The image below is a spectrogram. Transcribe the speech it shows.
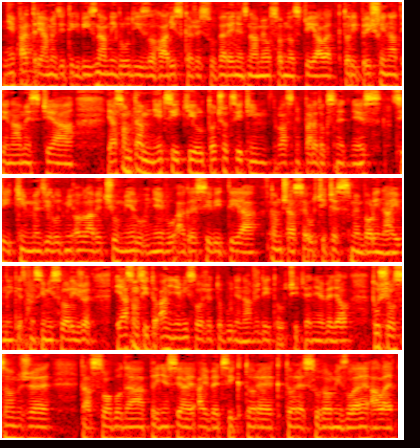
nepatria medzi tých významných ľudí z hľadiska, že sú verejne známe osobnosti, ale ktorí prišli na tie námestia. Ja som tam necítil to, čo cítim vlastne paradoxne dnes. Cítim medzi ľuďmi oveľa väčšiu mieru hnevu, agresivity a v tom čase určite sme boli naivní, keď sme si mysleli, že ja som si to ani nemyslel, že to bude navždy, to určite nevedel. Tušil som, že tá sloboda prinesie aj, aj veci, ktoré, ktoré sú veľmi zlé, ale,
